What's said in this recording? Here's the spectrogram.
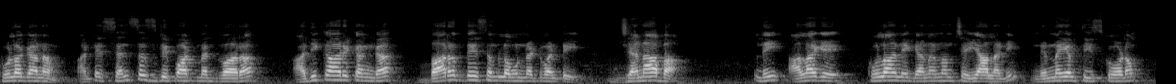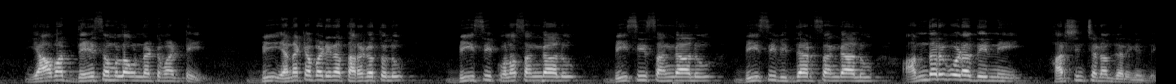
కులగణం అంటే సెన్సస్ డిపార్ట్మెంట్ ద్వారా అధికారికంగా భారతదేశంలో ఉన్నటువంటి జనాభాని అలాగే కులాన్ని గణనం చేయాలని నిర్ణయం తీసుకోవడం యావత్ దేశంలో ఉన్నటువంటి బి వెనకబడిన తరగతులు బీసీ కుల సంఘాలు బీసీ సంఘాలు బీసీ విద్యార్థి సంఘాలు అందరూ కూడా దీన్ని హర్షించడం జరిగింది.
